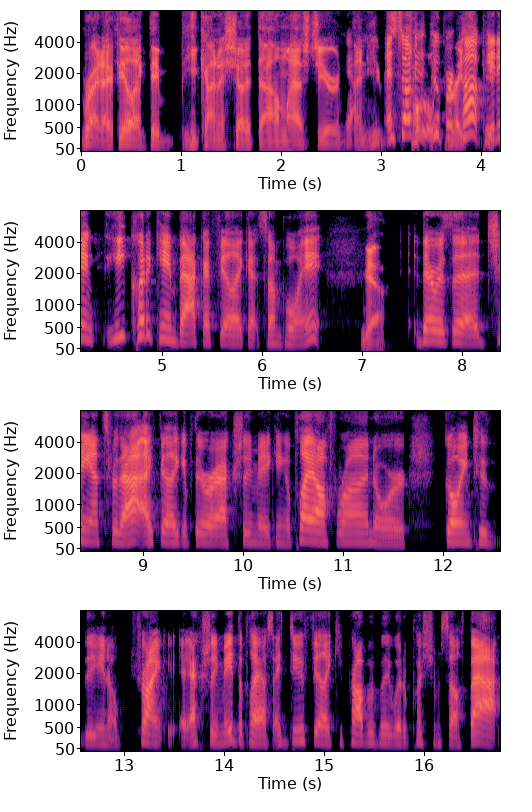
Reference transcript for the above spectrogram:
Right. I feel like they he kind of shut it down last year, and, Yeah. and he And so did Cooper right. Kupp. He didn't. He could have came back. I feel like at some point. Yeah. There was a chance for that. I feel like if they were actually making a playoff run or going to the, you know, trying actually made the playoffs, I do feel like he probably would have pushed himself back.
